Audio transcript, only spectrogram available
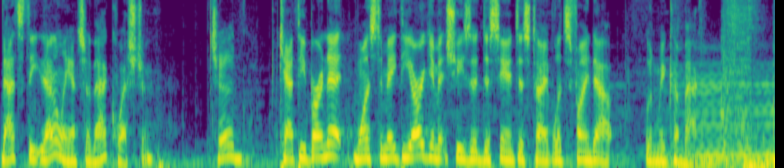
That's the that'll answer that question. Should. Kathy Barnette wants to make the argument she's a DeSantis type. Let's find out when we come back.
